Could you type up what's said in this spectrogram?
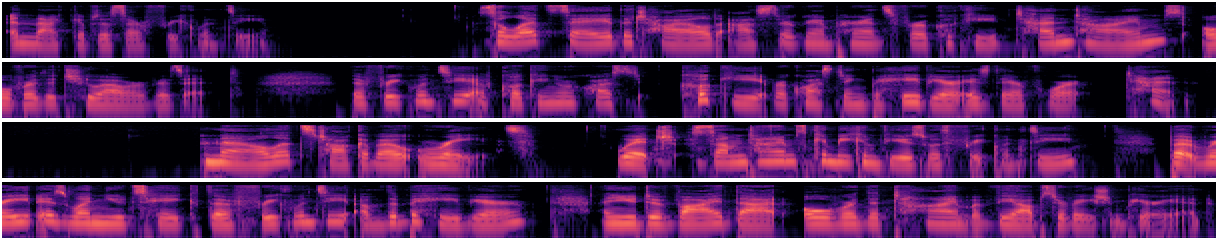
and that gives us our frequency. So let's say the child asks their grandparents for a cookie 10 times over the two hour visit. The frequency of request, cookie requesting behavior is therefore 10. Now let's talk about rate, which sometimes can be confused with frequency, but rate is when you take the frequency of the behavior and you divide that over the time of the observation period.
